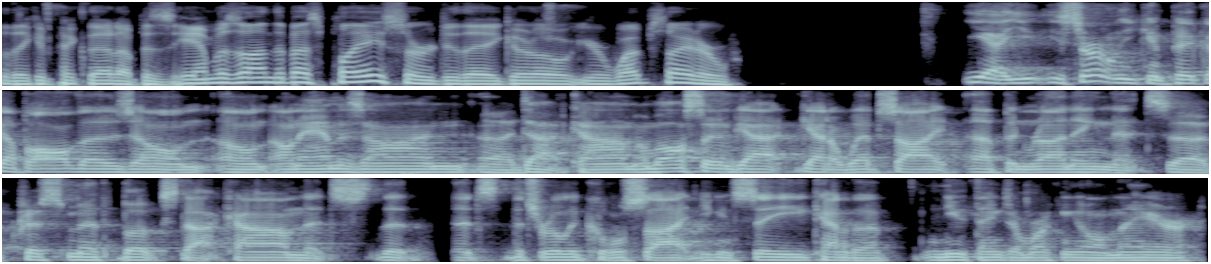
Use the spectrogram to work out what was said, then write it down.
so they can pick that up. Is Amazon the best place, or do they go to your website, or yeah, you, you, certainly can pick up all those on on on Amazon.com. Uh, I've also got got a website up and running that's uh, ChrisSmithBooks.com. That's that that's that's a really cool site. You can see kind of the new things I'm working on there.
